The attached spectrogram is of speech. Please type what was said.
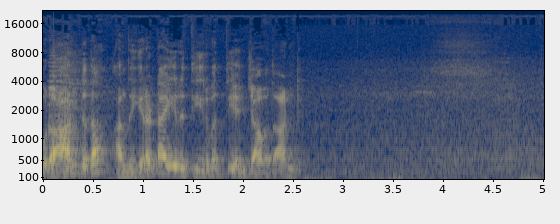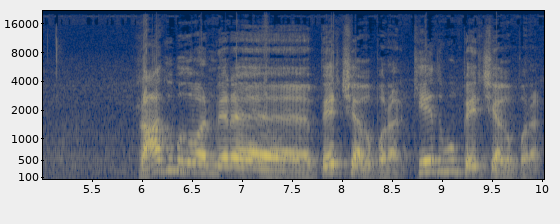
ஒரு ஆண்டு தான் அந்த இரண்டாயிரத்தி இருபத்தி அஞ்சாவது ஆண்டு. ராகு பகவான் வேற பயிற்சியாக போகிறார் கேதுவும் பயிற்சியாக போகிறார்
